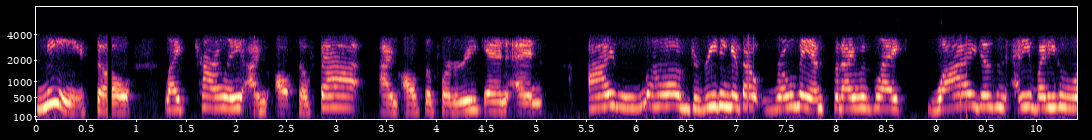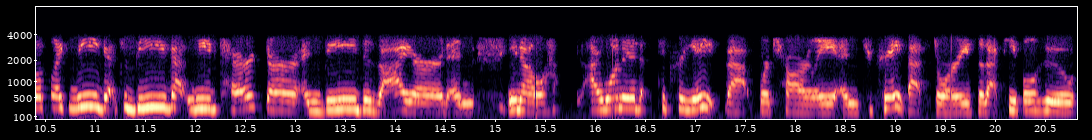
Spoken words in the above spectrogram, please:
me. So, like Charlie, I'm also fat, I'm also Puerto Rican, and I loved reading about romance, but I was like, why doesn't anybody who looks like me get to be that lead character and be desired? And, you know, I wanted to create that for Charlie and to create that story so that people who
